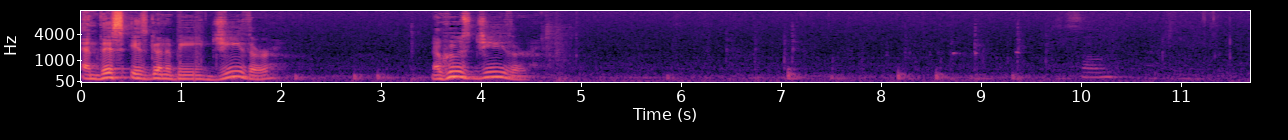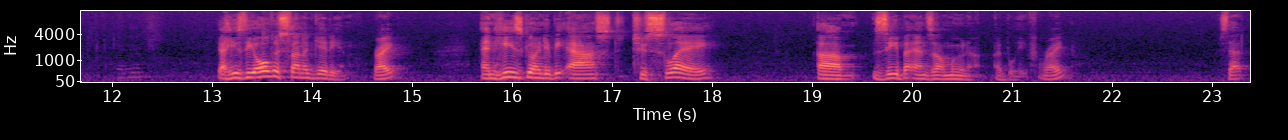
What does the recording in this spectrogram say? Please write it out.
and this is going to be Jether. Now, who's Jether? Yeah, he's the oldest son of Gideon, right? And he's going to be asked to slay um, Zeba and Zalmunna, I believe, right? Is that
